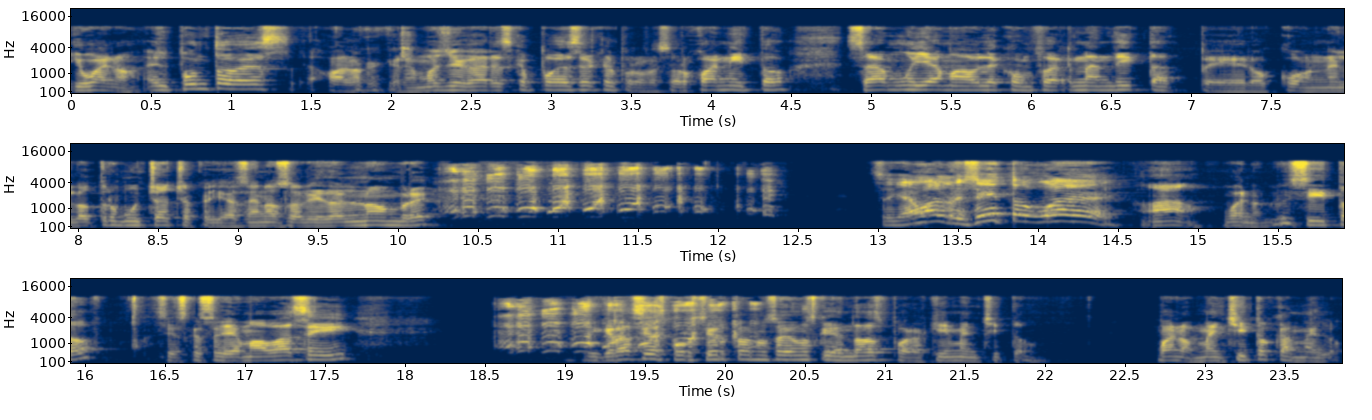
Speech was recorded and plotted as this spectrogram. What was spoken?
Y bueno, el punto es, a lo que queremos llegar es que puede ser que el profesor Juanito sea muy amable con Fernandita, pero con el otro muchacho que ya se nos olvidó el nombre. Se llama Luisito, güey. Ah, bueno, Luisito, si es que se llamaba así. Y gracias, por cierto, no sabemos que ya andabas por aquí, Menchito. Bueno, Menchito Camelo.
